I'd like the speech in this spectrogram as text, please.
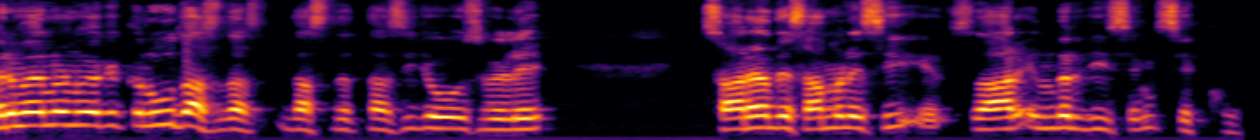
ਫਿਰ ਮੈਂ ਉਹਨਾਂ ਨੂੰ ਇੱਕ ਕਲੂ ਦੱਸ ਦੱਸ ਦਿੱਤਾ ਸੀ ਜੋ ਉਸ ਵੇਲੇ ਸਾਰਿਆਂ ਦੇ ਸਾਹਮਣੇ ਸੀ, ਇਹ ਇੰਦਰਜੀਤ ਸਿੰਘ ਸੇਖੋਂ।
